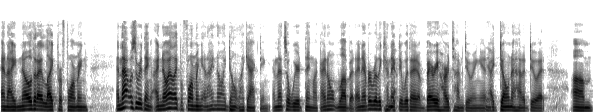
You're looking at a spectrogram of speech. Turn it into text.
and I know that I like performing, and that was the weird thing. I know I like performing, and I know I don't like acting, and that's a weird thing. Like I don't love it. I never really connected with it. I had a very hard time doing it. I don't know how to do it. Um,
